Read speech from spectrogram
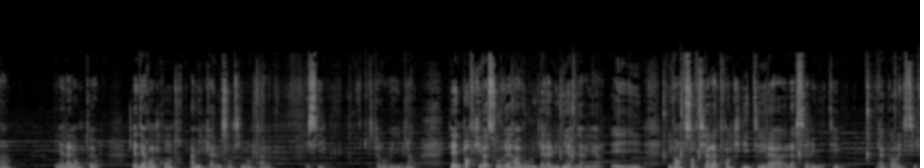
Hein Il y a la lenteur. Il y a des rencontres amicales ou sentimentales. Ici vous voyez bien. Il y a une porte qui va s'ouvrir à vous, il y a la lumière derrière. Et il, va en ressortir la tranquillité, la, sérénité. D'accord ici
